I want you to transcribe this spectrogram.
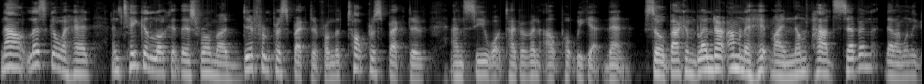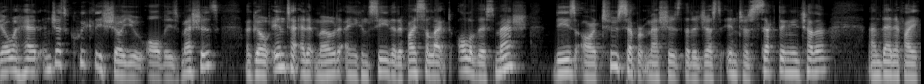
Now, let's go ahead and take a look at this from a different perspective, from the top perspective, and see what type of an output we get then. So back in Blender, I'm going to hit my numpad 7, then I'm going to go ahead and just quickly show you all these meshes. I go into edit mode, and you can see that if I select all of this mesh, these are two separate meshes that are just intersecting each other. And then if I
